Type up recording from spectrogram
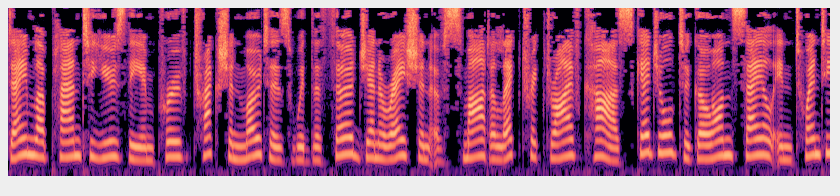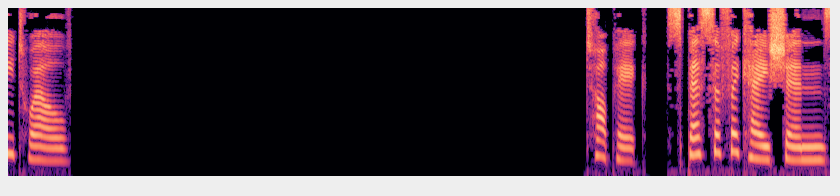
Daimler planned to use the improved traction motors with the third generation of smart electric drive cars scheduled to go on sale in 2012. Topic: Specifications.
